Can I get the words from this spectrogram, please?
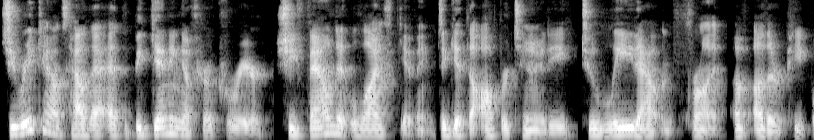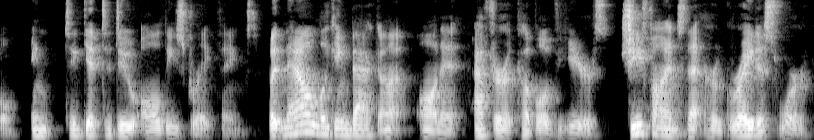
She recounts how that at the beginning of her career, she found it life giving to get the opportunity to lead out in front of other people and to get to do all these great things. But now, looking back on, on it after a couple of years, she finds that her greatest work,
